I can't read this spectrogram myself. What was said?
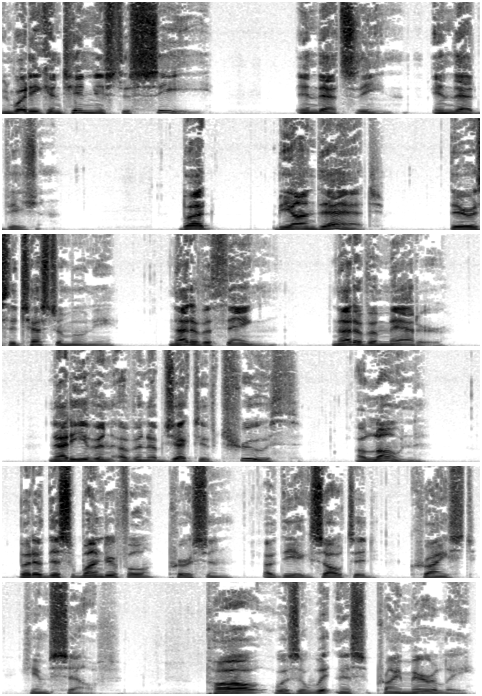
and what he continues to see in that scene, in that vision. But beyond that, there is the testimony not of a thing, not of a matter, not even of an objective truth alone, but of this wonderful person of the exalted Christ Himself. Paul was a witness primarily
